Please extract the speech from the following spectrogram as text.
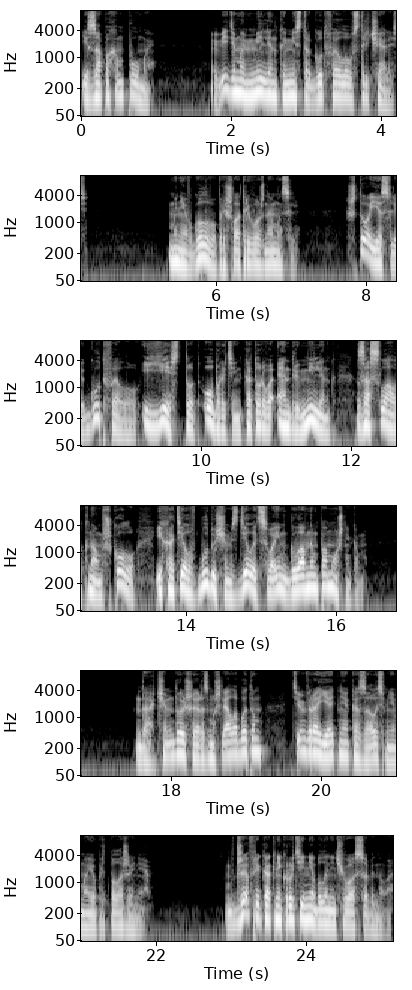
и запахом пумы. Видимо, Миллинг и мистер Гудфеллоу встречались. Мне в голову пришла тревожная мысль. Что, если Гудфеллоу и есть тот оборотень, которого Эндрю Миллинг заслал к нам в школу и хотел в будущем сделать своим главным помощником? Да, чем дольше я размышлял об этом, тем вероятнее казалось мне мое предположение. В Джеффри, как ни крути, не было ничего особенного.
